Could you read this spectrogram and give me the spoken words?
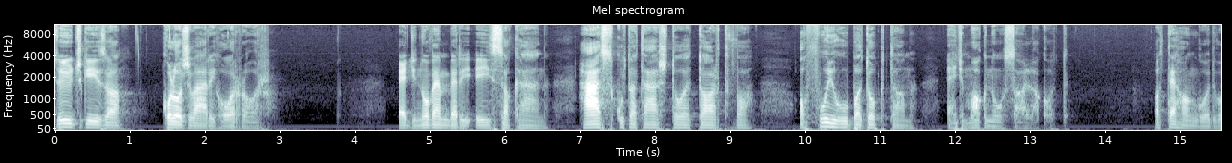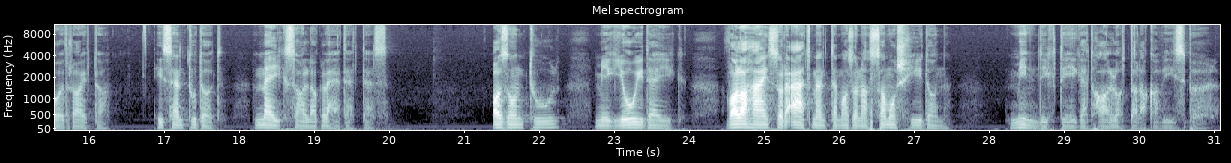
Szűcs Géza, Kolozsvári horror. Egy novemberi éjszakán, házkutatástól tartva, a folyóba dobtam egy magnószallagot. A te hangod volt rajta, hiszen tudod, melyik szallag lehetett ez. Azon túl, még jó ideig, valahányszor átmentem azon a szamos hídon, mindig téged hallottalak a vízből.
